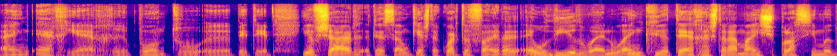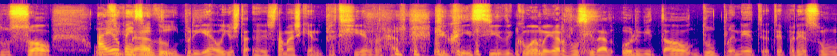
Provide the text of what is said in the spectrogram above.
em rr.pt. E a fechar, atenção que esta quarta-feira é o dia do ano em que a Terra estará mais próxima do Sol. O ah, eu bem senti. periélio está, está, mais quente para ti, é verdade, que coincide com a maior velocidade orbital do planeta. Até parece um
